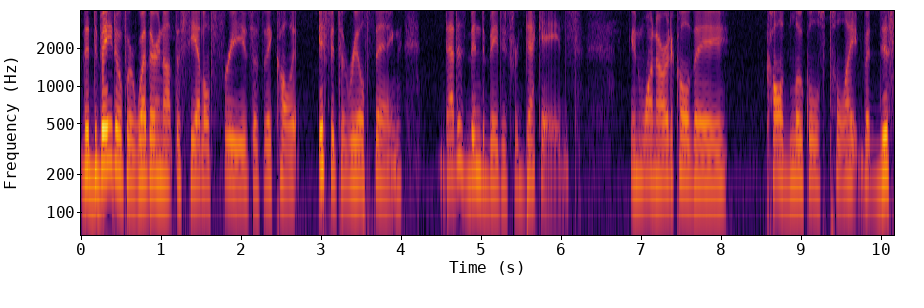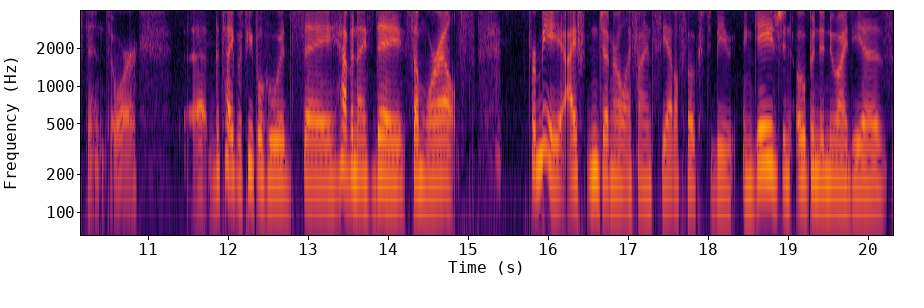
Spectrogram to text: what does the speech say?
the debate over whether or not the Seattle freeze, as they call it, if it's a real thing, that has been debated for decades. In one article, they called locals polite but distant, or uh, the type of people who would say, have a nice day somewhere else. For me, I, in general, I find Seattle folks to be engaged and open to new ideas,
